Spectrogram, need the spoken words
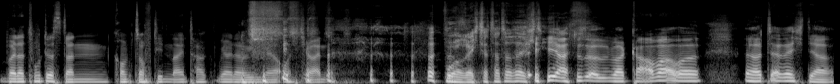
weil er tot ist, dann kommt es auf den einen Tag mehr oder weniger auch nicht an. Wo er recht hat, hat er recht. ja, das ist also makaber, aber er hat ja recht, ja.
